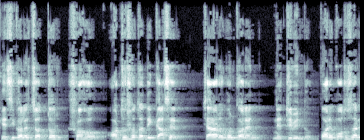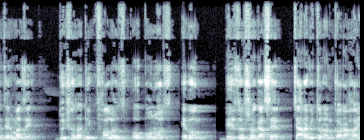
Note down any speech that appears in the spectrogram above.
KC college চত্বর সহ অর্ধ শতাধিক গাছের চারা রোপণ করেন নেতৃবৃন্দ। পরে পথচারীদের মাঝে দুই শতাধিক ফলজ ও বনজ এবং ভেষজ গাছের চারা বিতরণ করা হয়।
